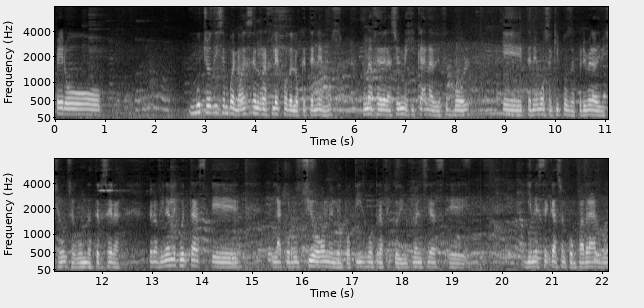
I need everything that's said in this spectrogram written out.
pero muchos dicen, bueno, es el reflejo de lo que tenemos, una federación mexicana de fútbol, eh, tenemos equipos de primera división, segunda, tercera, pero a final de cuentas eh, la corrupción, el nepotismo, tráfico de influencias eh, y en este caso el compadrazgo,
